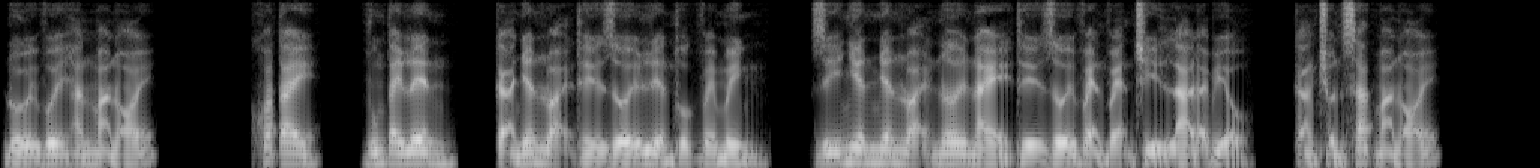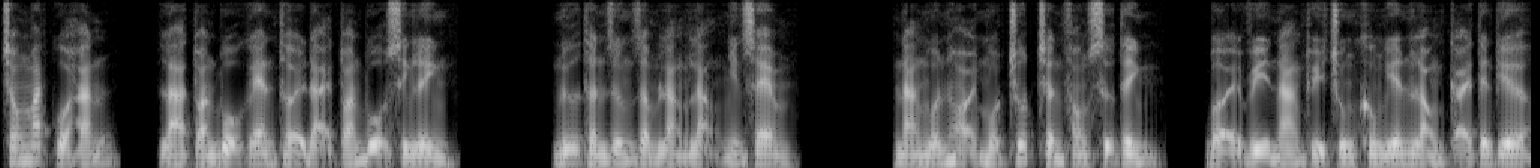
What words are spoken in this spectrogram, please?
Đối với hắn mà nói, khoát tay, vung tay lên, cả nhân loại thế giới liền thuộc về mình, dĩ nhiên nhân loại nơi này thế giới vẹn vẹn chỉ là đại biểu, càng chuẩn xác mà nói. Trong mắt của hắn, là toàn bộ gen thời đại toàn bộ sinh linh. Nữ thần rừng rậm lặng lặng nhìn xem. Nàng muốn hỏi một chút Trần Phong sự tình, bởi vì nàng thủy chung không yên lòng cái tên kia.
